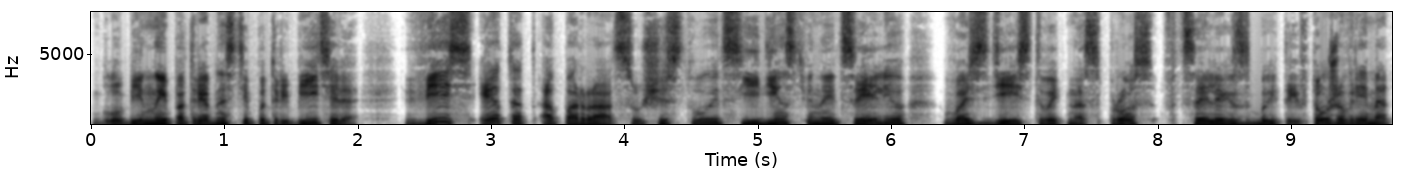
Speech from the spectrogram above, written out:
глубинные потребности потребителя, весь этот аппарат существует с единственной целью воздействовать на спрос в целях сбыта и в то же время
